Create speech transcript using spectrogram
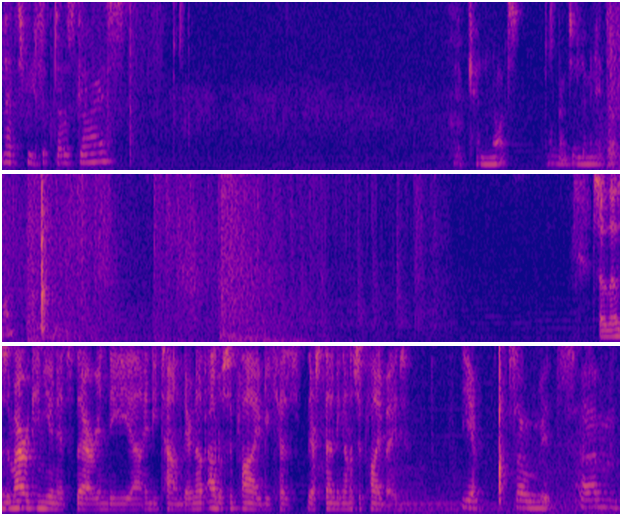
Let's refit those guys. They cannot. I'm going to eliminate that one. So those American units there in the uh, in the town, they're not out of supply because they're standing on a supply base. Yep. So it's um,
